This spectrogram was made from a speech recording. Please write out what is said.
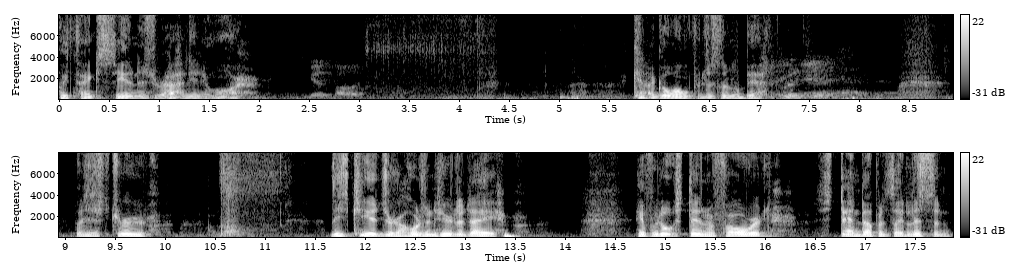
We think sin is right anymore. Can I go on for just a little bit? But it's true. These kids are holding here today. If we don't stand forward, stand up and say, listen,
